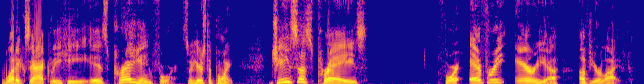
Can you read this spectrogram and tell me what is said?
what exactly he is praying for. So here's the point Jesus prays for every area of your life.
